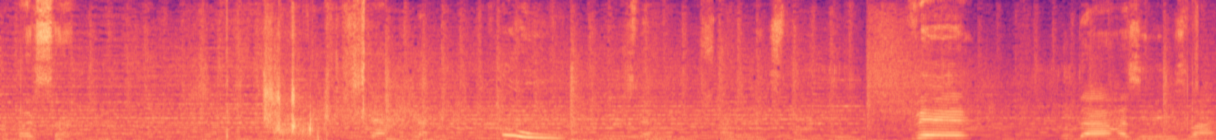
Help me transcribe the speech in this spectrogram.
yaparsa ben buradan. Ve burada hazinemiz var.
